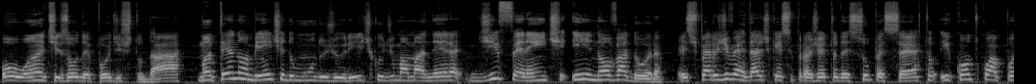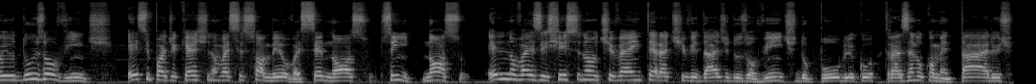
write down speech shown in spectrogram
ou antes ou depois de estudar, mantendo o ambiente do mundo jurídico de uma maneira diferente e inovadora. Espero de verdade que esse projeto dê super certo e conto com o apoio dos ouvintes. Esse podcast não vai ser só meu, vai ser nosso. Sim, nosso. Ele não vai existir se não tiver a interatividade dos ouvintes, do público, trazendo comentários,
